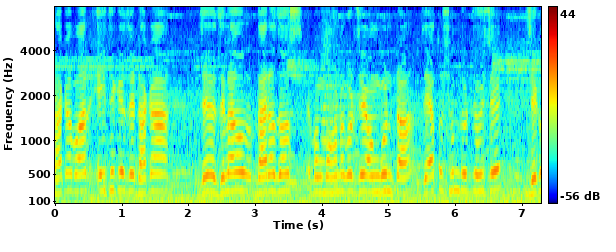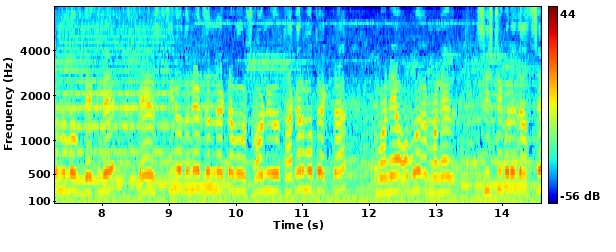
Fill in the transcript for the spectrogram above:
ঢাকা বার, এই থেকে যে ঢাকা, যে জেলা ও দায়রা জজ এবং মহানগর যে অঙ্গনটা, যে এত সৌন্দর্য হয়েছে যে কোনো লোক দেখলে এ চিরদিনের জন্য একটা স্মরণীয় থাকার মতো একটা মানে অব মানে সৃষ্টি করে যাচ্ছে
